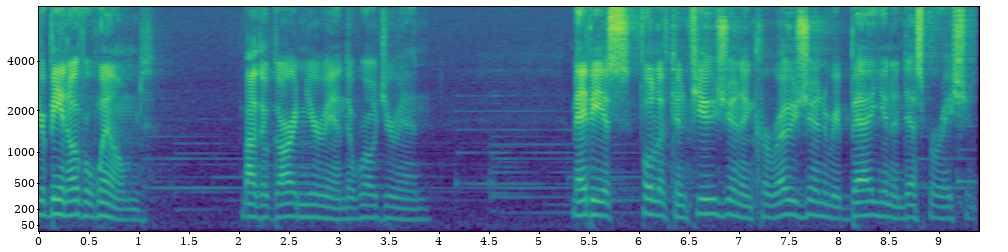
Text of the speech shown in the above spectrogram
You're being overwhelmed by the garden you're in, the world you're in. Maybe it's full of confusion and corrosion, rebellion and desperation.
